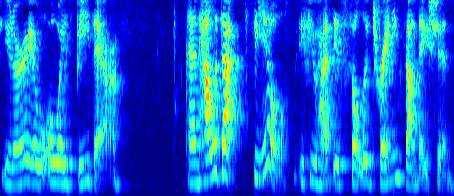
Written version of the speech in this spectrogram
you know, it will always be there. And how would that feel if you had this solid training foundation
